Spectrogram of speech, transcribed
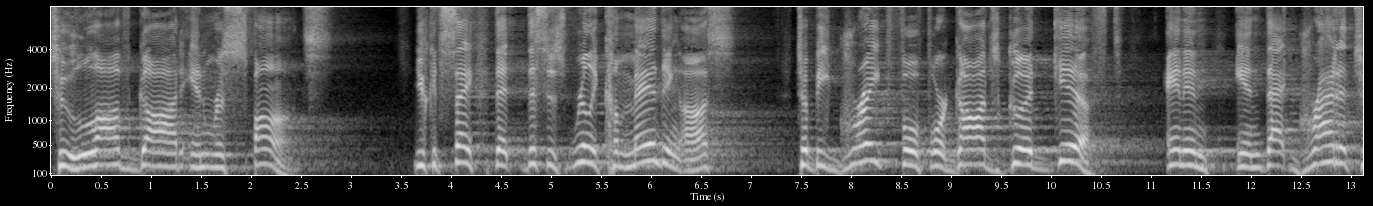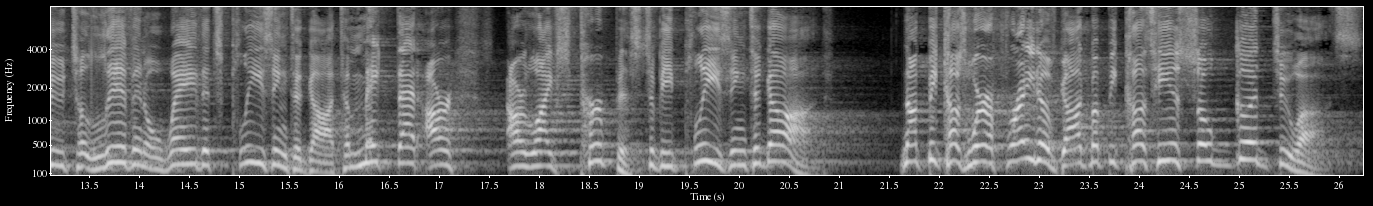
to love God in response. You could say that this is really commanding us to be grateful for God's good gift and in, in that gratitude to live in a way that's pleasing to God, to make that our, our life's purpose, to be pleasing to God. Not because we're afraid of God, but because He is so good to us.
